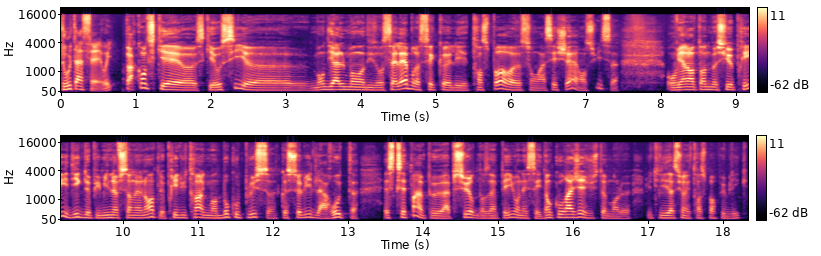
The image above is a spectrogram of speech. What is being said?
Tout à fait, oui. Par contre, ce qui est, euh, ce qui est aussi euh, mondialement, disons, célèbre, c'est que les transports euh, sont assez chers en Suisse. On vient d'entendre M. Prix, il dit que depuis 1990, le prix du train augmente beaucoup plus que celui de la route. Est-ce que ce n'est pas un peu absurde dans un pays où on essaye d'encourager justement l'utilisation des transports publics?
